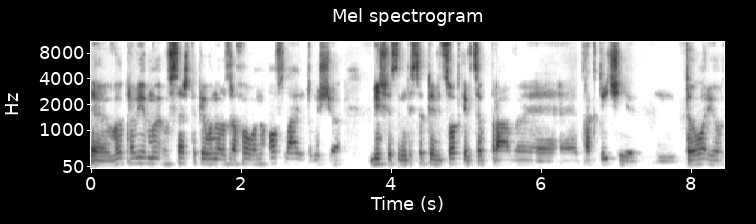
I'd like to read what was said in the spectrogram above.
Е, Ви праві, ми все ж таки воно розраховано офлайн, тому що більше 70% це вправи практичні. Теорію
